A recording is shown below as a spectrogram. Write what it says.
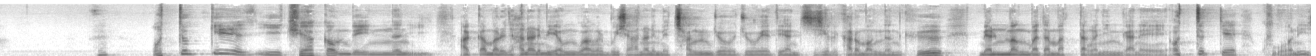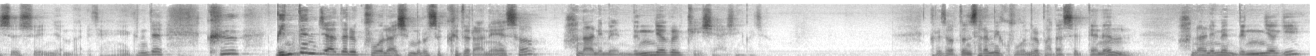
어떻게 이 죄악 가운데 있는 이 아까 말한 하나님의 영광을 무시 하나님의 창조주에 대한 지식을 가로막는 그 멸망받아 마땅한 인간에 어떻게 구원이 있을 수 있냐 말이죠. 그런데 그 믿는 자들을 구원하심으로써 그들 안에서 하나님의 능력을 계시하신 거죠. 그래서 어떤 사람이 구원을 받았을 때는 하나님의 능력이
